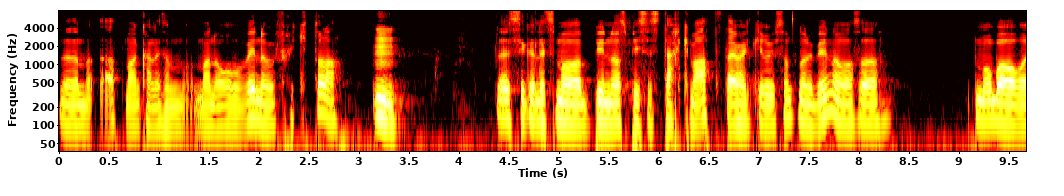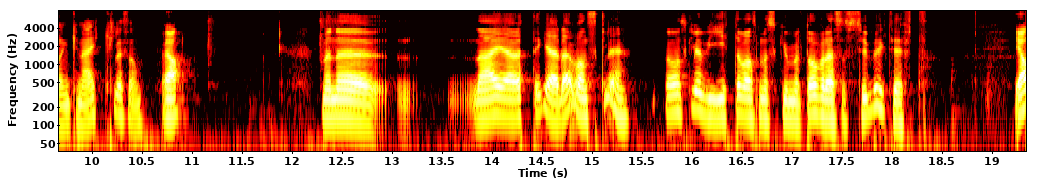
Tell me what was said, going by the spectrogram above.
At man kan liksom Man overvinner frykter, da. Mm. Det er sikkert litt som å begynne å spise sterk mat. Det er jo helt grusomt når du begynner, og så Du må bare over en kneik, liksom. Ja. Men eh, Nei, jeg vet ikke. Det er vanskelig. Det er vanskelig å vite hva som er skummelt òg, for det er så subjektivt. ja,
